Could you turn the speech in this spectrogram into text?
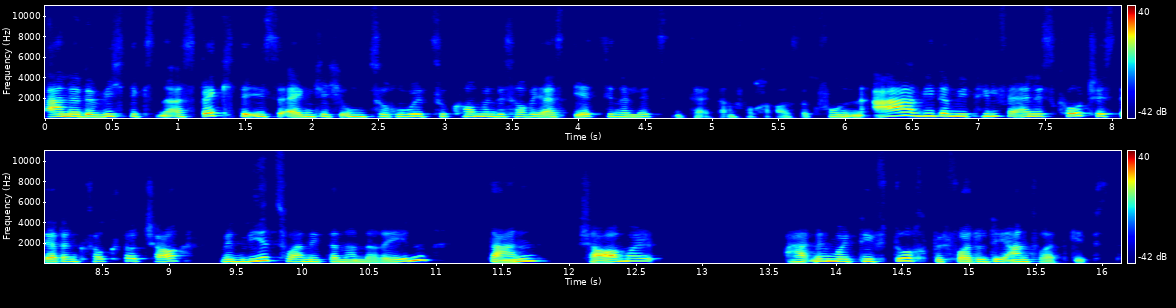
einer der wichtigsten Aspekte ist eigentlich, um zur Ruhe zu kommen. Das habe ich erst jetzt in der letzten Zeit einfach herausgefunden. Ah, wieder mit Hilfe eines Coaches, der dann gesagt hat, schau, wenn wir zwar miteinander reden, dann schau mal, atme mal tief durch, bevor du die Antwort gibst.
